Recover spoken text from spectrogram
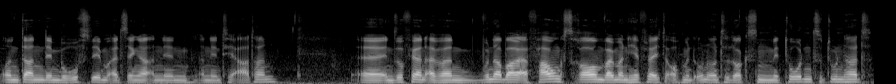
und dann dem Berufsleben als Sänger an den, an den Theatern. Äh, insofern einfach ein wunderbarer Erfahrungsraum, weil man hier vielleicht auch mit unorthodoxen Methoden zu tun hat.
